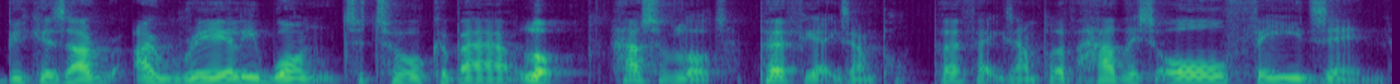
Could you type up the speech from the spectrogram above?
because I, I really want to talk about. Look, House of Lords, perfect example, perfect example of how this all feeds in.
